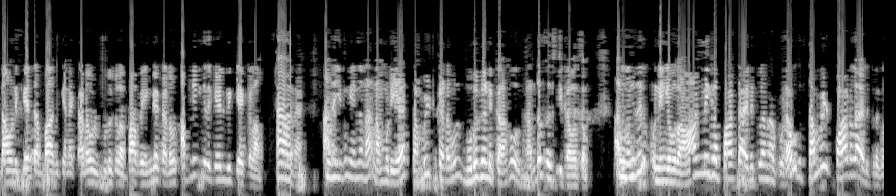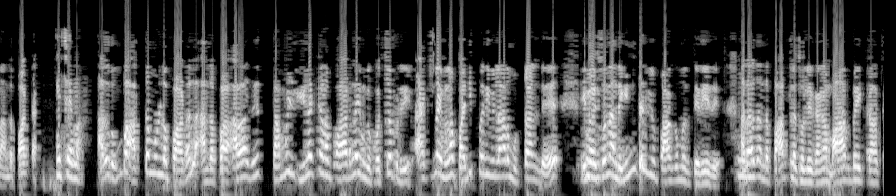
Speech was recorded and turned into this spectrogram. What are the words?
நான் உனக்கு கேட்டப்பா அதுக்கு எனக்கு கடவுள் கொடுக்கலப்பா அப்ப எங்க கடவுள் அப்படிங்கிற கேள்வி கேட்கலாம். ஆனா இவங்க என்னன்னா நம்முடைய தமிழ் கடவுள் முருகனுக்காக ஒரு கந்த சஷ்டி கவசம். அது வந்து நீங்க ஒரு ஆன்மீக பாட்டா எடுக்கலன்னா கூட ஒரு தமிழ் பாடலா எடுத்திருக்கலாம் அந்த பாட்டை. நிச்சயமா. அது ரொம்ப அர்த்தமுள்ள பாடல். அந்த அதாவது தமிழ் இலக்கண பாடலை இவங்க கொச்சப்படுது ஆக்சுவலா இவங்க படிப்பறிவு இல்லாத முட்டாண்டு இவங்க சொன்ன அந்த இன்டர்வியூ பார்க்கும்போது தெரியுது. அதாவது அந்த பாட்டுல சொல்லியிருக்காங்க மார்பை காக்க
